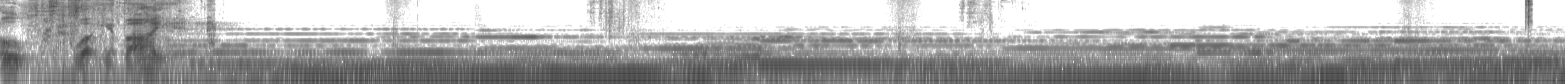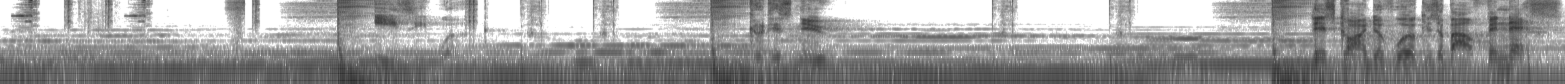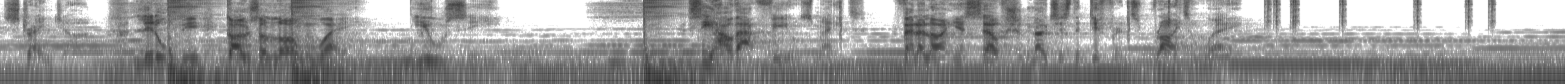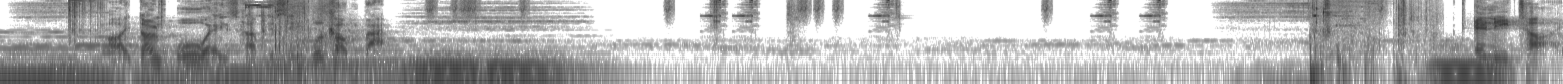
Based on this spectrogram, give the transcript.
Ooh, what you buying? Kind of work is about finesse, stranger. Little bit goes a long way. You'll see. See how that feels, mate. A fellow like yourself should notice the difference right away. I don't always have this in. We'll come back. Anytime.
